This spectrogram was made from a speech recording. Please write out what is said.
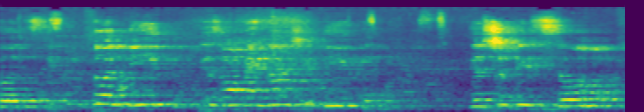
todos. Estou lindo, fiz uma homenagem linda. Deus te abençoe.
